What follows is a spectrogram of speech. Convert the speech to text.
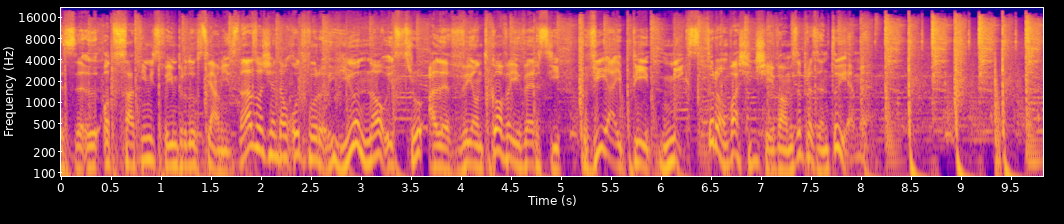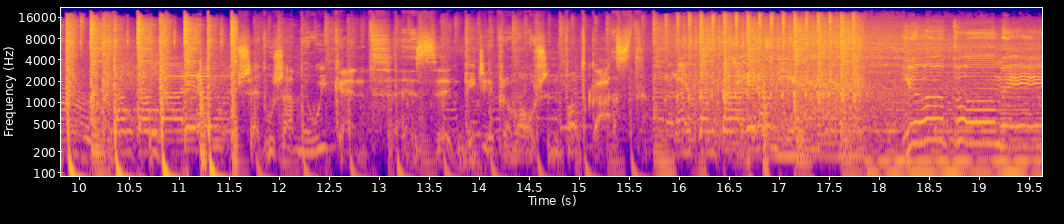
z ostatnimi swoimi produkcjami. Znalazła się tam utwór You Know It's True, ale w wyjątkowej wersji VIP Mix, którą właśnie dzisiaj Wam zaprezentujemy. Przedłużamy weekend z DJ Promotion Podcast. You pull me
